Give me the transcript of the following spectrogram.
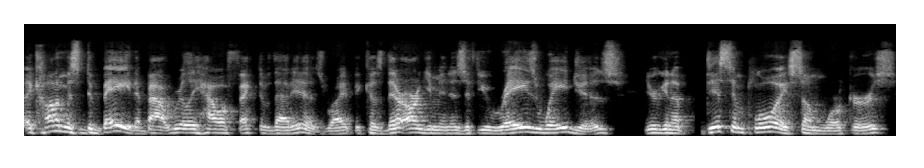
Economists debate about really how effective that is, right? Because their argument is if you raise wages, you're going to disemploy some workers.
